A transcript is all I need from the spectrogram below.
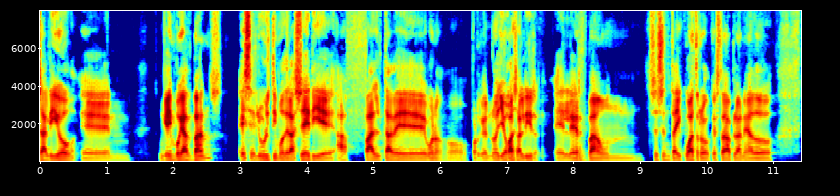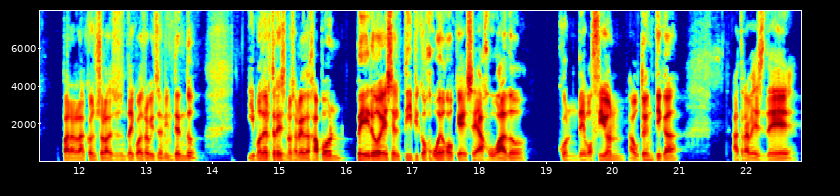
salió en Game Boy Advance. Es el último de la serie a falta de. Bueno, porque no llegó a salir el Earthbound 64 que estaba planeado para la consola de 64 bits de Nintendo. Y Mother 3 no salió de Japón, pero es el típico juego que se ha jugado con devoción auténtica a través de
